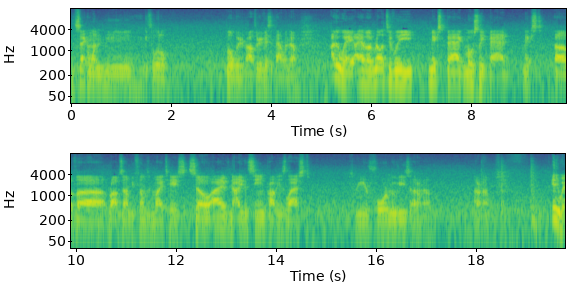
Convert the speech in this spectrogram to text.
the second one eh, gets a little, a little weird. I'll have to revisit that one though. Either way, I have a relatively mixed bag, mostly bad mixed of uh, Rob Zombie films in my taste. So I've not even seen probably his last three or four movies. I don't know. I don't know. Anyway,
